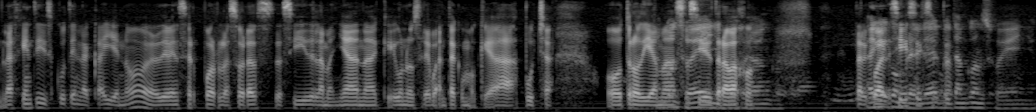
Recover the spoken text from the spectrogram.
la gente discute en la calle, ¿no? Deben ser por las horas así de la mañana que uno se levanta como que, ah, pucha, otro día más así de trabajo. Tal cual, sí, sí, exacto. están con sueño.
